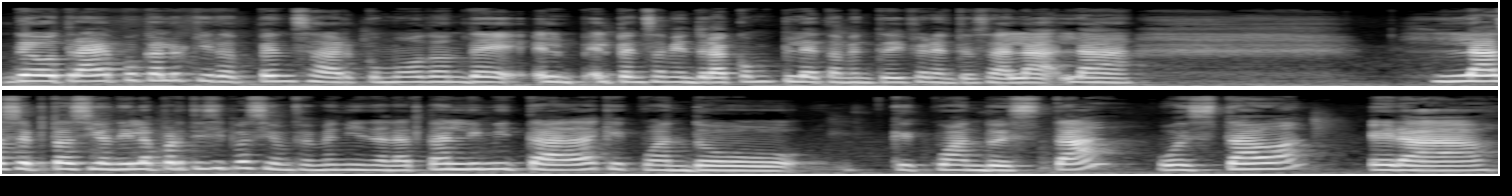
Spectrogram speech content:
de otra época, lo quiero pensar como donde el, pensamiento era completamente diferente. O sea, la, la, la aceptación y la participación femenina era tan limitada que cuando, que cuando está o estaba, era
